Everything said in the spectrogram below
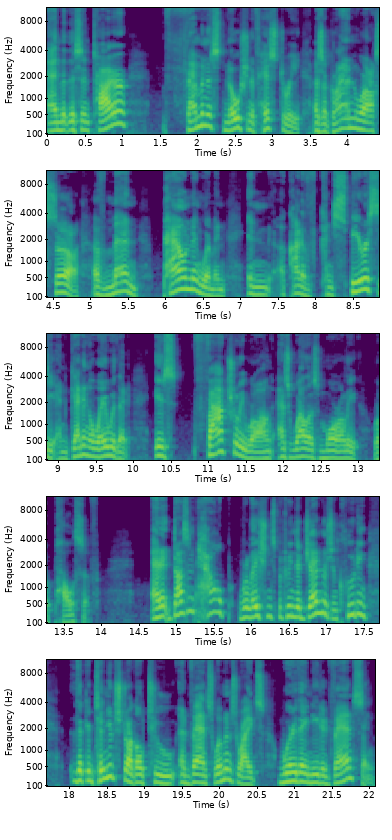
And that this entire feminist notion of history as a grand noirceur of men pounding women in a kind of conspiracy and getting away with it is factually wrong as well as morally repulsive. And it doesn't help relations between the genders, including the continued struggle to advance women's rights where they need advancing,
